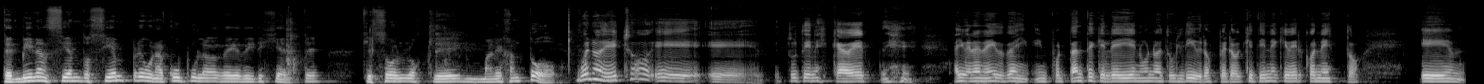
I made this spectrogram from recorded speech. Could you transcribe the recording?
terminan siendo siempre una cúpula de dirigentes que son los que manejan todo. Bueno, de hecho, eh, eh, tú tienes que haber hay una anécdota importante que leí en uno de tus libros, pero que tiene que ver con esto. Eh,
